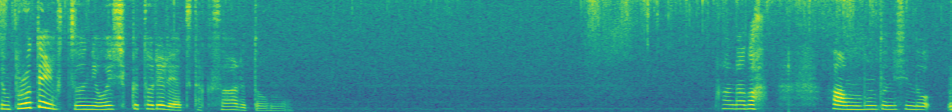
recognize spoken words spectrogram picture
でもプロテイン普通に美味しく取れるやつたくさんあると思う。鼻がああもう本当にしんど。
